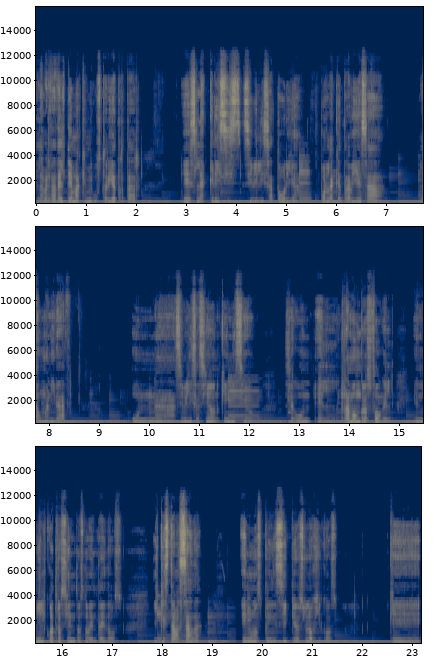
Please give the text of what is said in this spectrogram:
La verdad del tema que me gustaría tratar es la crisis civilizatoria por la que atraviesa la humanidad, una civilización que inició, según el Ramón Grossfogel, en 1492 y que está basada en unos principios lógicos que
